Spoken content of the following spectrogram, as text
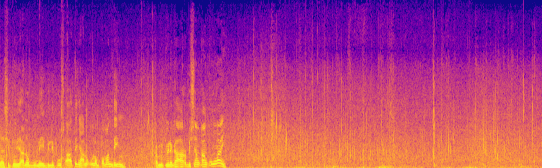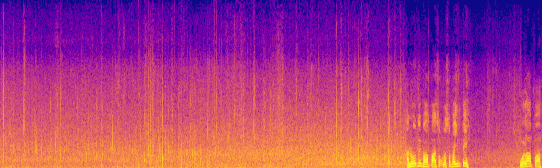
Kaya si Kuya ano, bumibili po sa atin. Yan, ulam pa man din. Kami po nag-harvest ng kangkong ay. Ano ito, papasok na sa 20. Wala pa.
